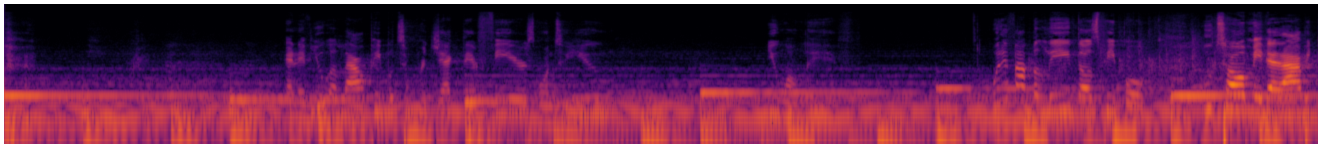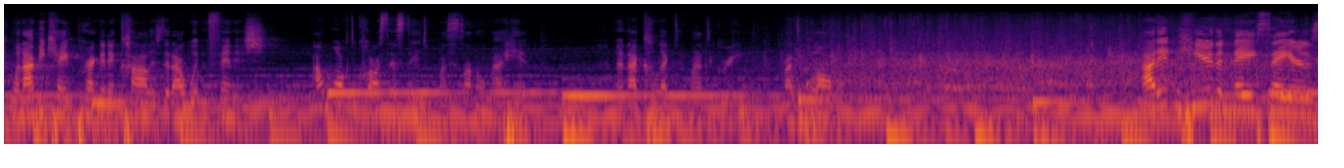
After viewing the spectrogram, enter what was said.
and if you allow people to project their fears onto you, you won't live. I believed those people who told me that I, when I became pregnant in college that I wouldn't finish? I walked across that stage with my son on my hip, and I collected my degree, my diploma. I didn't hear the naysayers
